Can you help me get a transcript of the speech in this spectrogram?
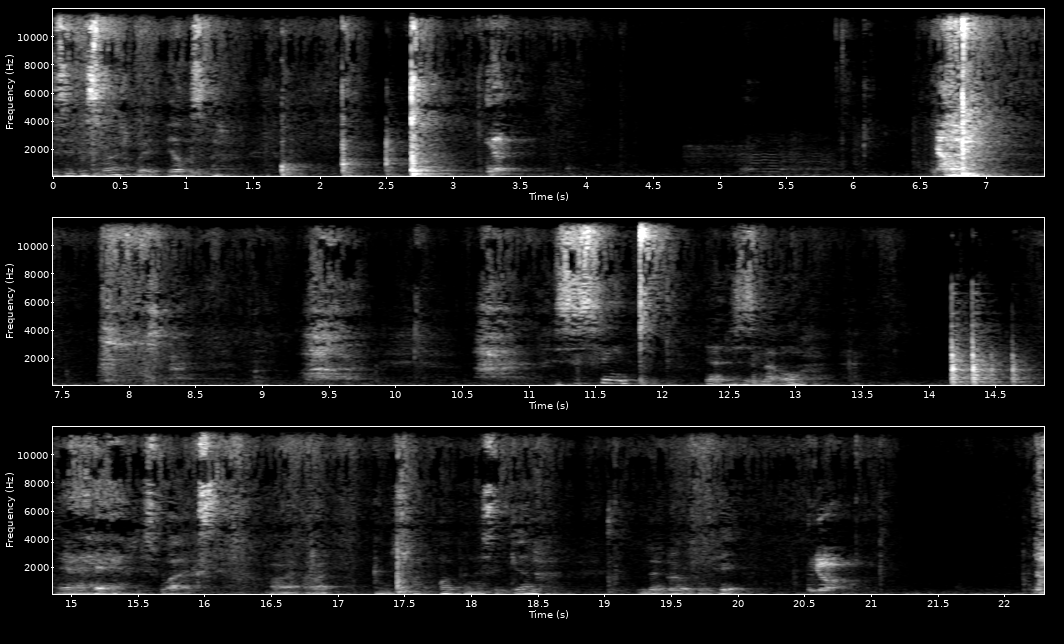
Is it this side? Wait, the other side. Yeah. Is this thing? Yeah, this is metal. Yeah, yeah, this works. Alright, alright. Me try to open this again. You don't go from here.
